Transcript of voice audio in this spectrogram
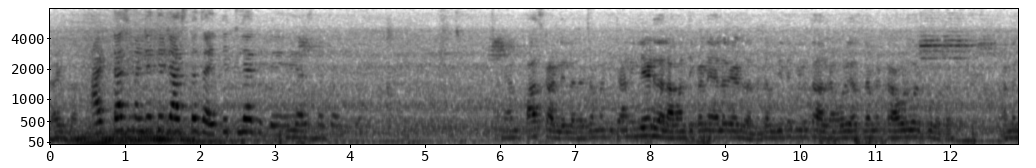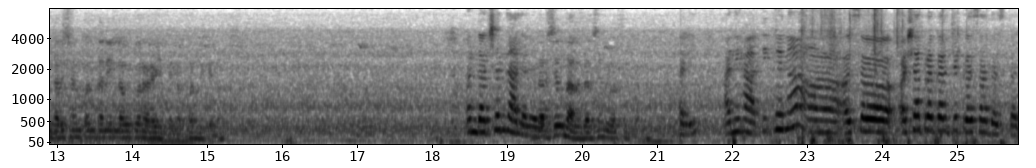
लागतो. आठ तास म्हणजे ते जास्तच आहे. तिथल्या तिथे हम्म. जास्तच आहे. आणि आम्ही पास काढलेला त्याच्यामुळे तिथे आणि लेट झाला. आम्हाला तिकडनं यायला लेट झालं. त्याच्यामुळे तिथे फिरता आलं नाही. होळी असल्यामुळे क्राऊड भरपूर होतं. आम्ही दर्शन पण त्यांनी लवकर आहे केलं बंद केलं. पण दर्शन झालं व्यवस्थित. दर्शन झालं. दर्शन व्यवस्थित झालं. झाली. आणि हा तिथे ना असं अशा प्रकारचे प्रसाद असतात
